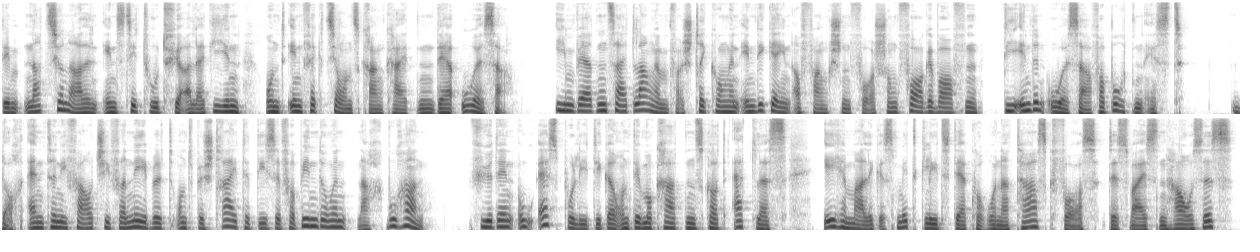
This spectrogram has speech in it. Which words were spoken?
dem Nationalen Institut für Allergien und Infektionskrankheiten der USA. Ihm werden seit langem Verstrickungen in die Gain-of-Function-Forschung vorgeworfen, die in den USA verboten ist. Doch Anthony Fauci vernebelt und bestreitet diese Verbindungen nach Wuhan. Für den US-Politiker und Demokraten Scott Atlas, ehemaliges Mitglied der Corona Task Force des Weißen Hauses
